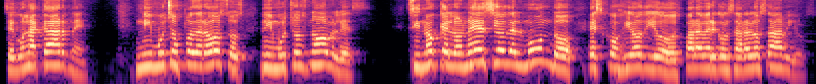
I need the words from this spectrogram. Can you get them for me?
según la carne, ni muchos poderosos, ni muchos nobles, sino que lo necio del mundo escogió Dios para avergonzar a los sabios.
